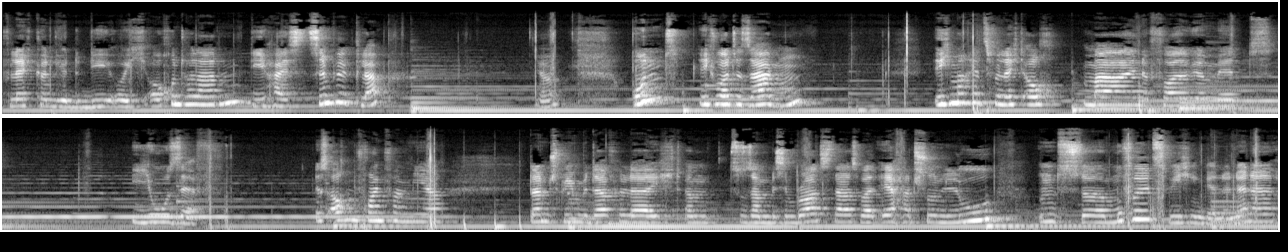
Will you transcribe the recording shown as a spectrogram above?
Vielleicht könnt ihr die euch auch runterladen. Die heißt Simple Club. Ja. Und ich wollte sagen, ich mache jetzt vielleicht auch mal eine Folge mit Josef. Ist auch ein Freund von mir. Dann spielen wir da vielleicht ähm, zusammen ein bisschen Brawl Stars, weil er hat schon Lou und äh, Muffels, wie ich ihn gerne nenne,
